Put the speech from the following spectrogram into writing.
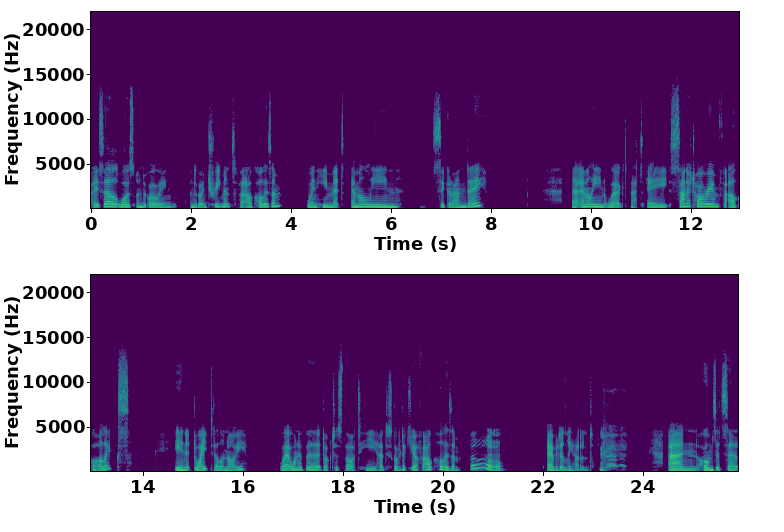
Pitezel was undergoing undergoing treatment for alcoholism when he met Emmeline Cigrand. Uh, Emmeline worked at a sanatorium for alcoholics in Dwight, Illinois, where one of the doctors thought he had discovered a cure for alcoholism. Oh. Evidently hadn't. and Holmes had se-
